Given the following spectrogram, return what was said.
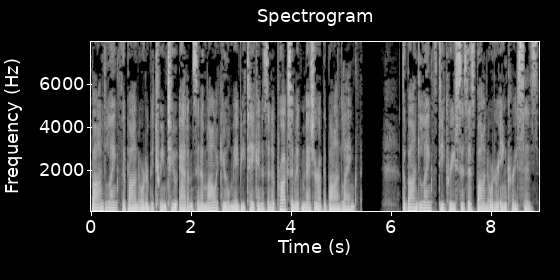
Bond length The bond order between two atoms in a molecule may be taken as an approximate measure of the bond length. The bond length decreases as bond order increases.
